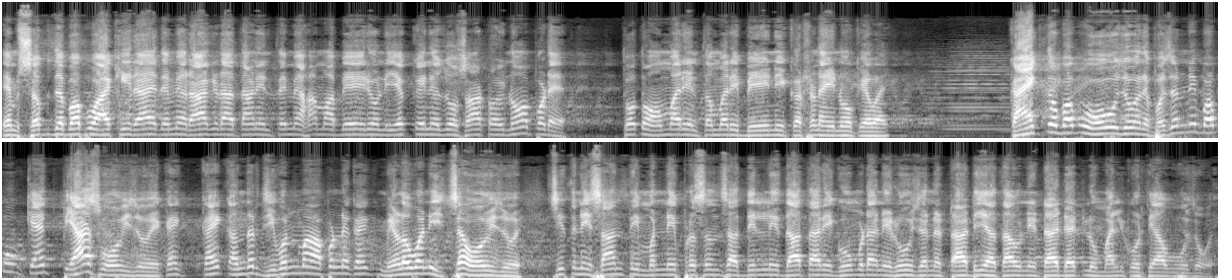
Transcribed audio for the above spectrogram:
એમ શબ્દ બાપુ આખી રાત તમે રાગડા તાણીને તમે હામાં બે રહ્યો ને એક કહીને જો સાટોય ન પડે તો તો અમારી ને તમારી બેયની કઠણાઈ ન કહેવાય. કાંઈક તો બાપુ હોવું જોઈએ ને ભજનની બાપુ ક્યાંક પ્યાસ હોવી જોઈએ કંઈક કંઈક અંદર જીવનમાં આપણને કંઈક મેળવવાની ઈચ્છા હોવી જોઈએ. ચિત્તની શાંતિ, મનની પ્રશંસા, દિલની દાતારી ગુમડાની રૂજ અને ટાઢિયા તાવની ટાઢ એટલું માલિકોરથી આવવું જોઈએ.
